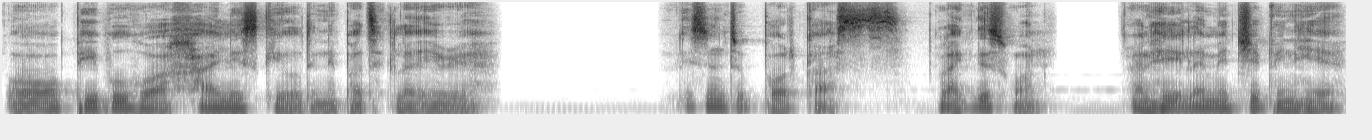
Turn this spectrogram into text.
or people who are highly skilled in a particular area. Listen to podcasts like this one. And hey, let me chip in here.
